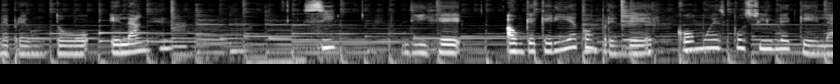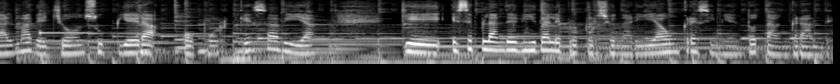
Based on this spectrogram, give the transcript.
Me preguntó el ángel. Sí, dije aunque quería comprender cómo es posible que el alma de John supiera o por qué sabía que ese plan de vida le proporcionaría un crecimiento tan grande.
